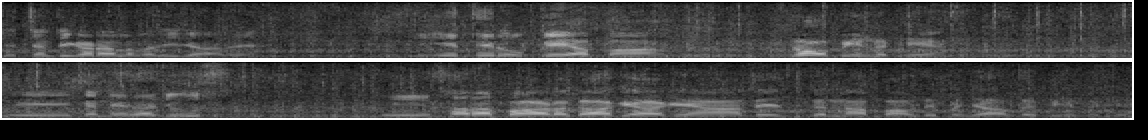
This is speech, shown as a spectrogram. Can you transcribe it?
ਤੇ ਚੰਡੀਗੜ੍ਹ ਵੱਲ ਵਧੀ ਜਾ ਰਹੇ ਆ ਤੇ ਇੱਥੇ ਰੋਕ ਆਪਾਂ ਰੋਹ ਪੀਣ ਲੱਗੇ ਆ ਤੇ ਗੰਨੇ ਦਾ ਜੂਸ ਤੇ ਸਾਰਾ ਪਹਾੜ ਗਾ ਕੇ ਆ ਗਏ ਆ ਤੇ ਗੰਨਾ ਆਪਾਂ ਆਪਦੇ ਪੰਜਾਬ ਦੇ ਪੀਣ ਲੱਗੇ ਆ।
